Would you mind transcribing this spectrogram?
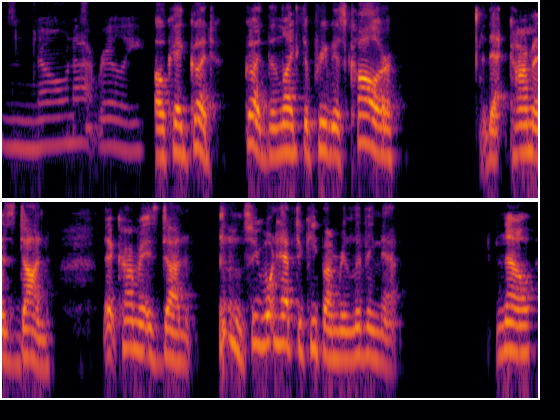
No, not really. Okay, good. Good. Then, like the previous caller, that karma is done. That karma is done. so you won't have to keep on reliving that. Now,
